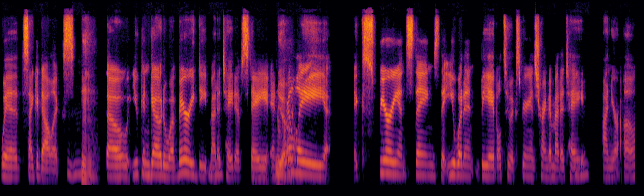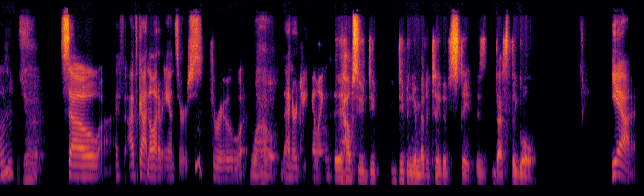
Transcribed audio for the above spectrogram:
with psychedelics. Mhm. Mhm. So you can go to a very deep Mhm. meditative state and Yeah. really experience things that you wouldn't be able to experience trying to meditate Mhm. on your own. Mhm. Yeah. So I've, I've gotten a lot of answers through Wow. energy healing. It helps you deep deepen your meditative state. Is that's the goal? Yeah,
